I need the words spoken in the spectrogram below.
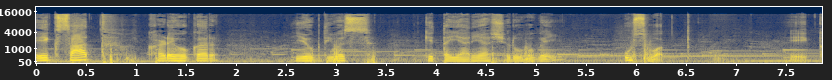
एक साथ खड़े होकर योग दिवस की तैयारियाँ शुरू हो गई। उस वक्त एक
